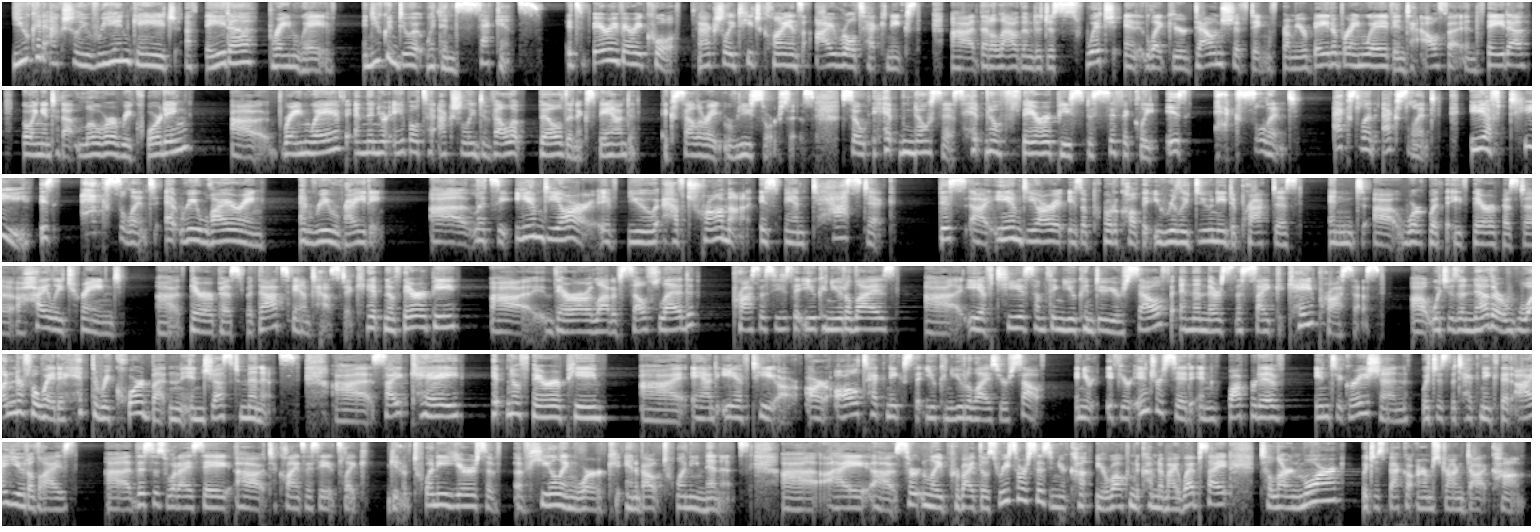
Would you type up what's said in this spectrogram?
You can actually re engage a theta brainwave, and you can do it within seconds. It's very, very cool. I actually teach clients eye roll techniques uh, that allow them to just switch and like you're downshifting from your beta brainwave into alpha and theta, going into that lower recording uh, brainwave. And then you're able to actually develop, build, and expand, accelerate resources. So, hypnosis, hypnotherapy specifically is excellent, excellent, excellent. EFT is excellent at rewiring and rewriting. Uh, let's see, EMDR, if you have trauma, is fantastic. This uh, EMDR is a protocol that you really do need to practice and uh, work with a therapist, a, a highly trained uh, therapist, but that's fantastic. Hypnotherapy, uh, there are a lot of self led processes that you can utilize. Uh, EFT is something you can do yourself. And then there's the PSYCH-K process, uh, which is another wonderful way to hit the record button in just minutes. Uh, PSYCH-K, hypnotherapy, uh, and EFT are, are all techniques that you can utilize yourself. And you're, if you're interested in cooperative integration, which is the technique that I utilize, uh, this is what I say uh, to clients. I say it's like you know 20 years of, of healing work in about 20 minutes. Uh, i uh, certainly provide those resources and you're, you're welcome to come to my website to learn more which is beccaarmstrong.com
